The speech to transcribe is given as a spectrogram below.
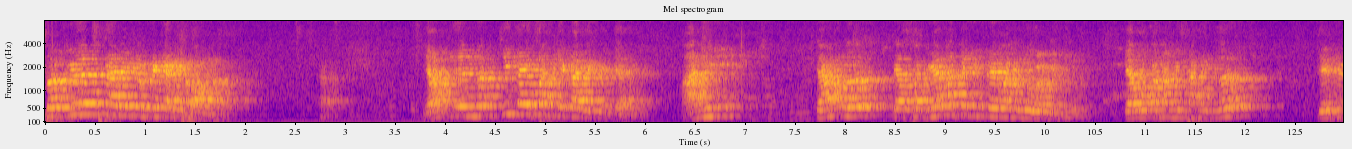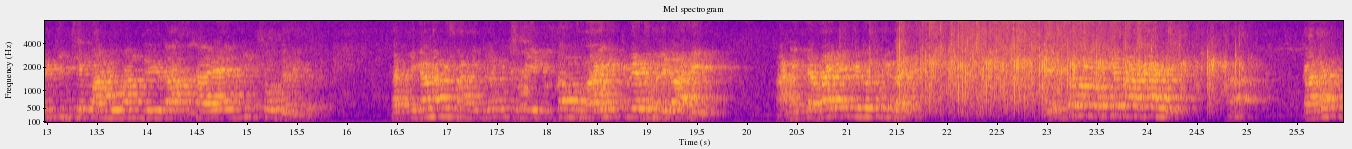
सगळेच कार्यकर्ते काय खराब नसतात यातले नक्की काही चांगले कार्यकर्ते आहेत. आणि त्यामुळं त्या सगळ्यांना त्यांनी प्रेमाने जवळ घेतलं. त्या लोकांना मी सांगितलं ते बिडकींचे पांडुरंग देवीदास काळे आणि चौधरीकर त्या तिघांना मी सांगितलं की तुम्ही एकदम राईट वे धरलेला आहे. आणि त्या राईट वेला तुम्ही जायचं एकदम योग्य जागा आहे कारण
